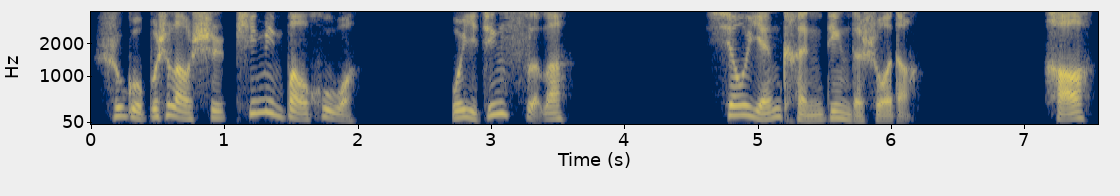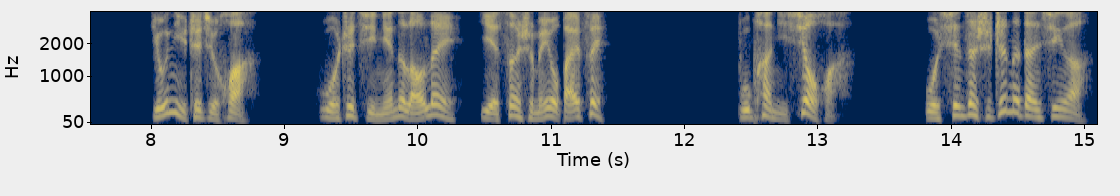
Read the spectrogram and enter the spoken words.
如果不是老师拼命保护我，我已经死了。”萧炎肯定的说道。“好，有你这句话，我这几年的劳累也算是没有白费。不怕你笑话，我现在是真的担心啊！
